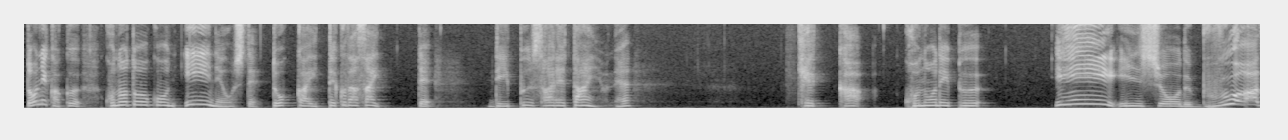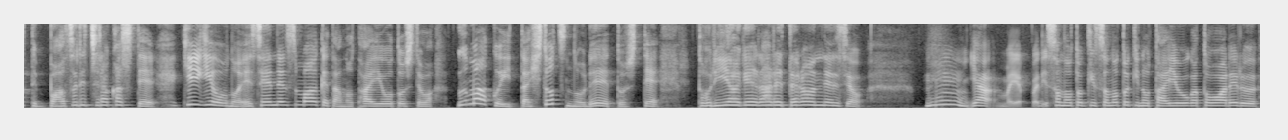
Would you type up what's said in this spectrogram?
とにかくこの投稿にいいねをしてどっか行ってくださいってリプされたんよね。結果このリプいい印象でブワーってバズり散らかして企業の SNS マーケターの対応としてはうまくいった一つの例として取り上げられてるんですよ。うん、いや、まあ、やっぱりその時その時の対応が問われる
